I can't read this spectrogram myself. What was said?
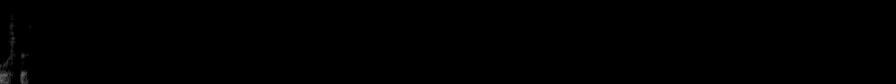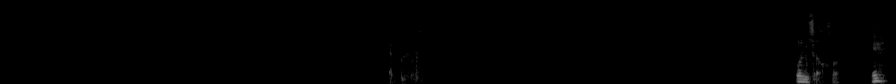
Ja. Uns auch okay.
